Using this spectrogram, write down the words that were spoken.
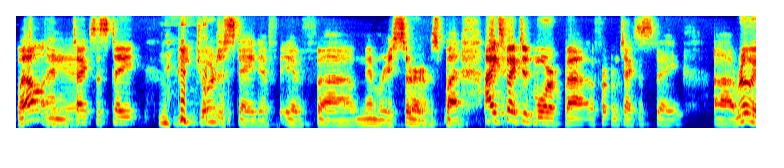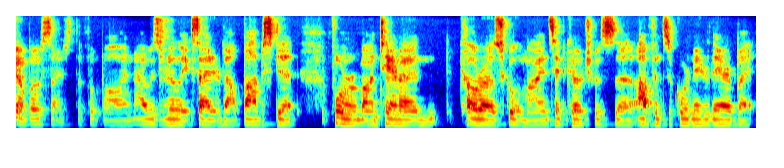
Well, and yeah. Texas State beat Georgia State if if uh, memory serves. But I expected more about from Texas State, uh, really on both sides of the football, and I was really excited about Bob Stitt, former Montana and Colorado School of Mines head coach, was the offensive coordinator there, but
